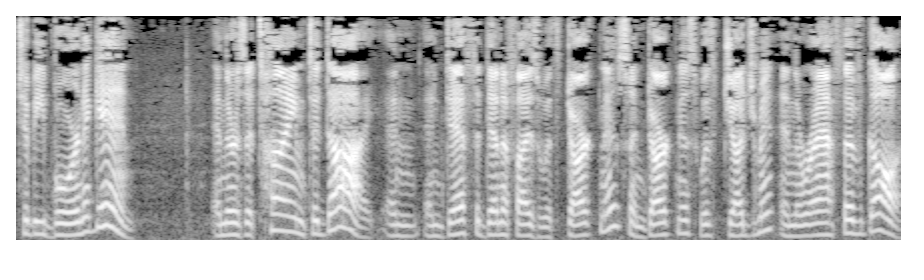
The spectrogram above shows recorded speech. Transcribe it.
to be born again. And there's a time to die. And, and death identifies with darkness and darkness with judgment and the wrath of God.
